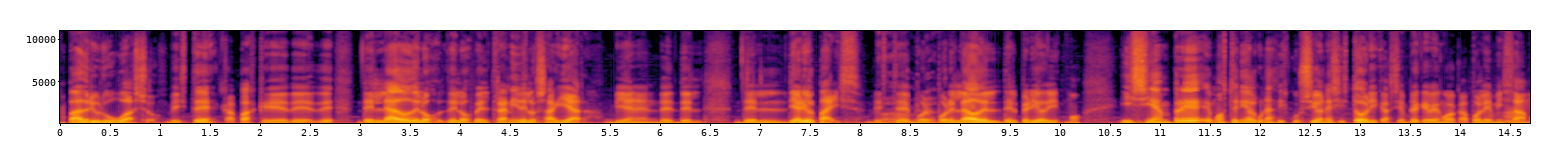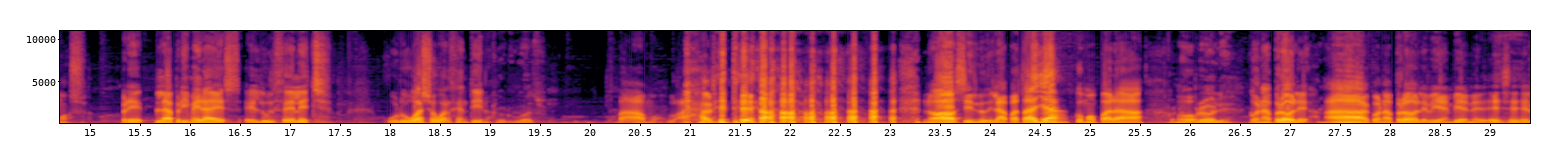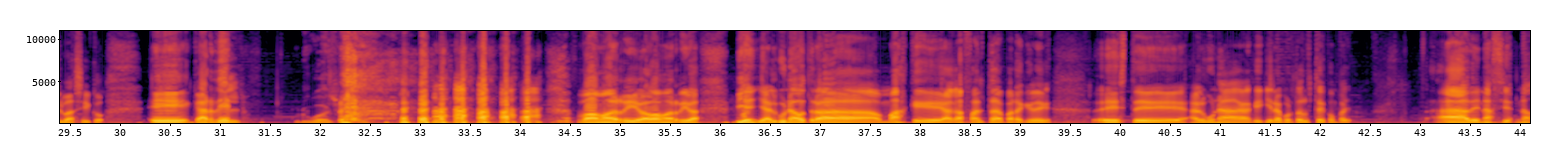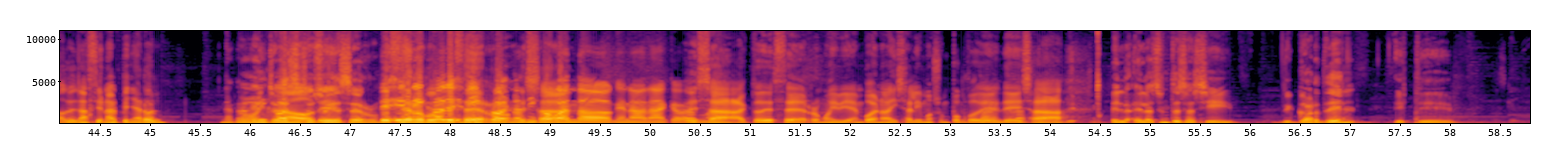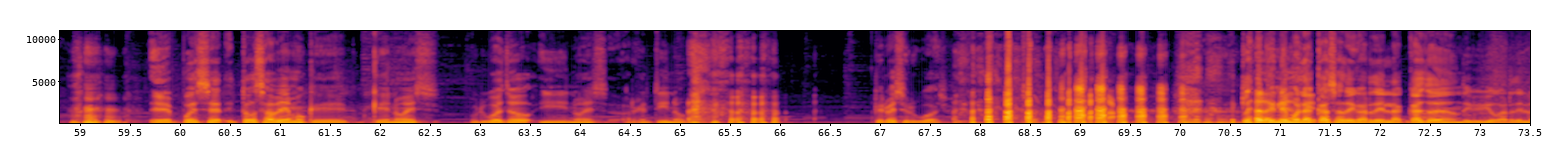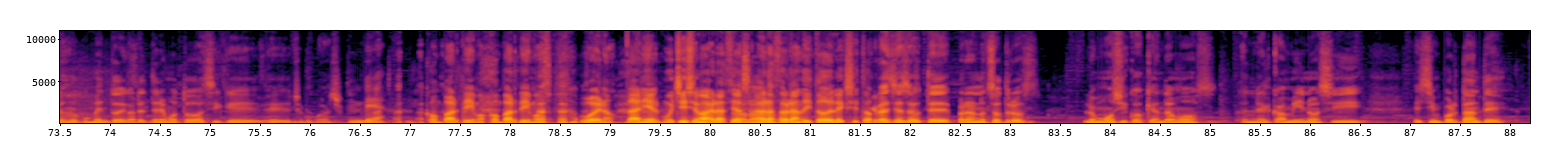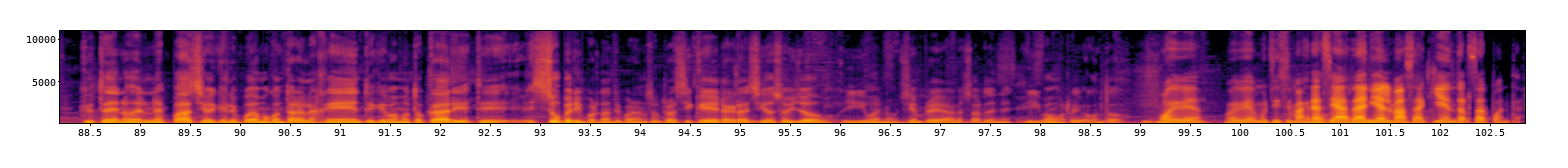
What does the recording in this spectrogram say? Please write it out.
padre uruguayo, ¿viste? Capaz que de- de- del lado de los, de los Beltrán y de los Aguiar vienen, de- del, del diario El País, ¿viste? Ah, por, por el lado del, del periodismo. Y siempre hemos tenido algunas discusiones históricas, siempre que vengo acá, polemizamos. Pre- la primera es, ¿el dulce de leche, uruguayo o argentino? Uruguayo. Vamos, va, ¿viste? no, sin la patalla como para... Con oh, Aprole. con Aprole. Con Ah, con Aprole, bien, bien, e- ese es el básico. Eh, Gardel, Uruguayo. vamos arriba, vamos arriba. Bien, ¿y alguna otra más que haga falta para que... Este, ¿Alguna que quiera aportar usted, compañero? Ah, de, Nacio- no, de Nacional Peñarol. No creo No, que hincha, dijo. No, yo soy de- de Cerro. de- Cerro, dijo, de dijo- Cerro, nos dijo exacto. cuando que no, nada que ver. no. Exacto, de Cerro, muy bien. Bueno, ahí salimos un poco de, esa... El, el asunto es así. De Gardel, este. eh, puede ser. Todos sabemos que, que no es uruguayo y no es argentino. pero es uruguayo. Claro tenemos la sí. casa de Gardel, la calle donde vivió Gardel, los documentos de Gardel, tenemos todo, así que eh. Bien. Compartimos, compartimos. bueno, Daniel, muchísimas gracias. No, no. Abrazo grande y todo el éxito. Gracias a ustedes. Para nosotros, los músicos que andamos en el camino así, es importante que ustedes nos den un espacio y que le podamos contar a la gente que vamos a tocar. Este, es súper importante para nosotros. Así que el agradecido soy yo y bueno, siempre a las órdenes y vamos arriba con todo. Muy bien, muy bien. Muchísimas Vamos gracias. Daniel, más aquí en Tercer Puente.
